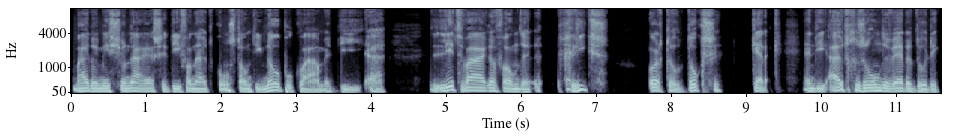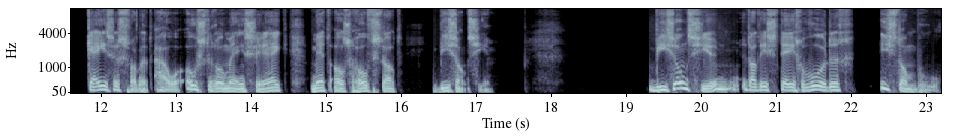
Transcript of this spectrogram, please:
maar door missionarissen die vanuit Constantinopel kwamen, die uh, lid waren van de Grieks-orthodoxe kerk en die uitgezonden werden door de keizers van het oude Oost-Romeinse Rijk met als hoofdstad Byzantium. Byzantium, dat is tegenwoordig Istanbul.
